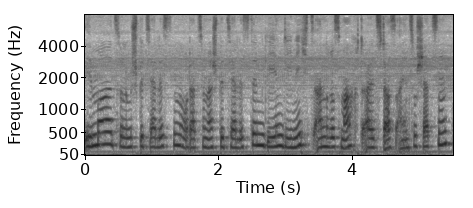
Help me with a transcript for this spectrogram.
immer zu einem Spezialisten oder zu einer Spezialistin gehen, die nichts anderes macht, als das einzuschätzen.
